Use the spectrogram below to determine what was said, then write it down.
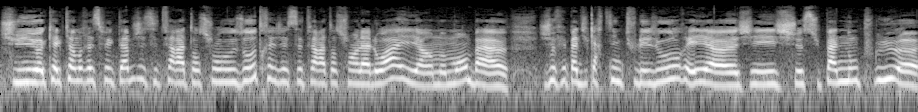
Je suis euh, quelqu'un de respectable, j'essaie de faire attention aux autres et j'essaie de faire attention à la loi. Et à un moment, bah, je fais pas du karting tous les jours et euh, je suis pas non plus euh,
